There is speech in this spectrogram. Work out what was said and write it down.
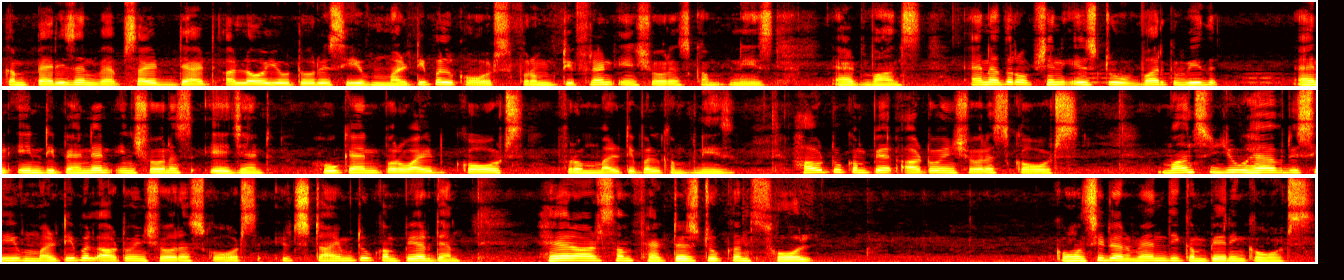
comparison website that allow you to receive multiple quotes from different insurance companies at once. Another option is to work with an independent insurance agent who can provide quotes from multiple companies. How to compare auto insurance quotes? Once you have received multiple auto insurance quotes, it's time to compare them. Here are some factors to console. Consider when the comparing quotes.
